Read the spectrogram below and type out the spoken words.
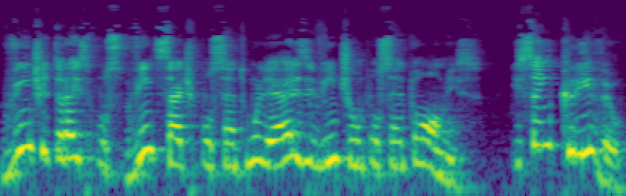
23, 27% mulheres e 21% homens. Isso é incrível.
